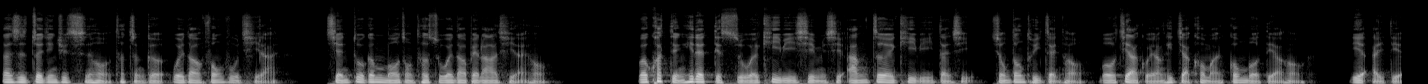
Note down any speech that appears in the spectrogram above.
但是最近去吃后，它整个味道丰富起来。咸度跟某种特殊味道被拉起来吼，无确定迄个特殊的气味是毋是红糟的气味，但是相当推荐吼，无食过人去食看觅，讲无掉吼，你会爱掉。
